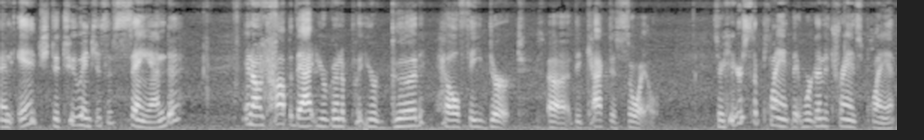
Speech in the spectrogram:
an inch to two inches of sand. And on top of that, you're going to put your good, healthy dirt uh, the cactus soil. So here's the plant that we're going to transplant,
